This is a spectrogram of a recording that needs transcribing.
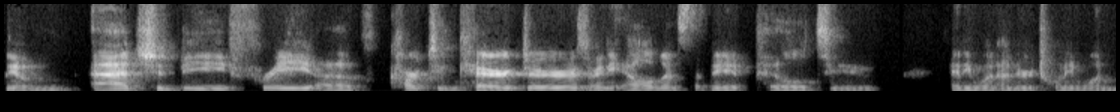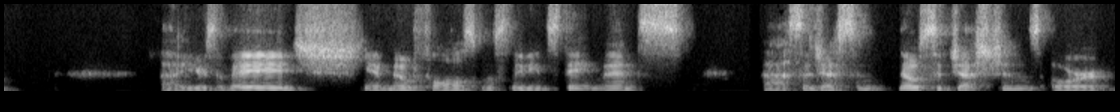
you know, ads should be free of cartoon characters or any elements that may appeal to anyone under 21 uh, years of age. You know, no false, misleading statements. Uh, suggestion, no suggestions or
